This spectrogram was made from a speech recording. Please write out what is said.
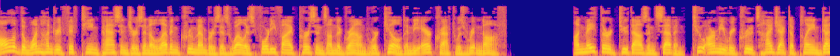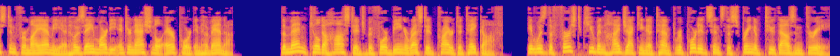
All of the 115 passengers and 11 crew members as well as 45 persons on the ground were killed and the aircraft was written off. On May 3, 2007, two Army recruits hijacked a plane destined for Miami at José Martí International Airport in Havana. The men killed a hostage before being arrested prior to takeoff. It was the first Cuban hijacking attempt reported since the spring of 2003.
